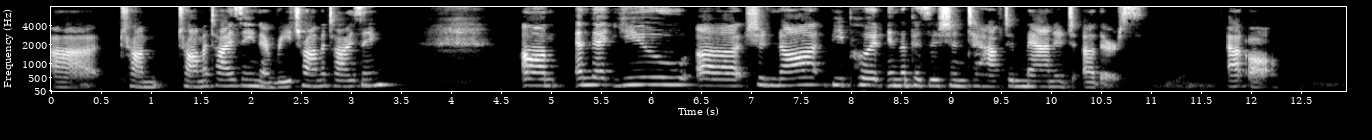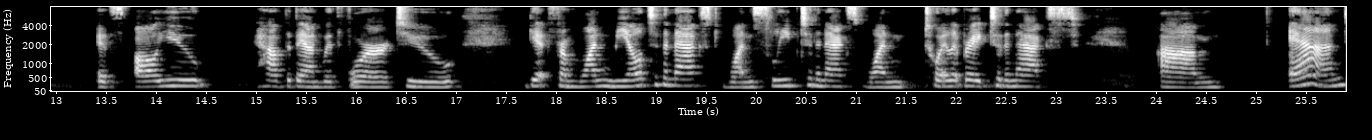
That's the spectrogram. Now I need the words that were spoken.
uh, tra- traumatizing and re traumatizing. Um, and that you uh, should not be put in the position to have to manage others at all. It's all you have the bandwidth for to get from one meal to the next, one sleep to the next, one toilet break to the next, um, and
